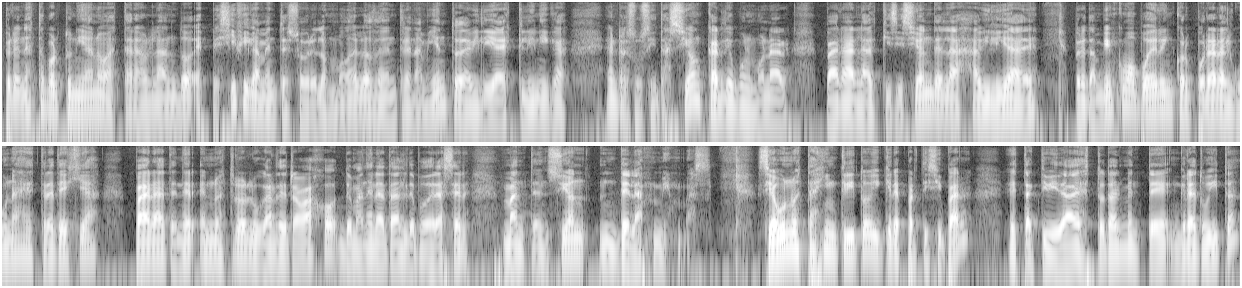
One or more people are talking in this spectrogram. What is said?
pero en esta oportunidad nos va a estar hablando específicamente sobre los modelos de entrenamiento de habilidades clínicas en resucitación cardiopulmonar para la adquisición de las habilidades, pero también cómo poder incorporar algunas estrategias para tener en nuestro lugar de trabajo de manera tal de poder hacer mantención de las mismas. Si aún no estás inscrito y quieres participar, esta actividad es totalmente gratuita.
